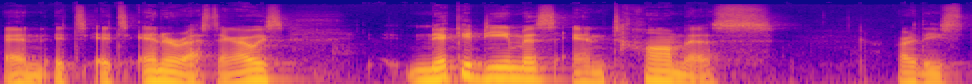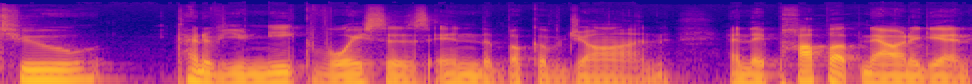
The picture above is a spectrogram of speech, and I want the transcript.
and it's it's interesting. I always Nicodemus and Thomas are these two kind of unique voices in the book of John, and they pop up now and again.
